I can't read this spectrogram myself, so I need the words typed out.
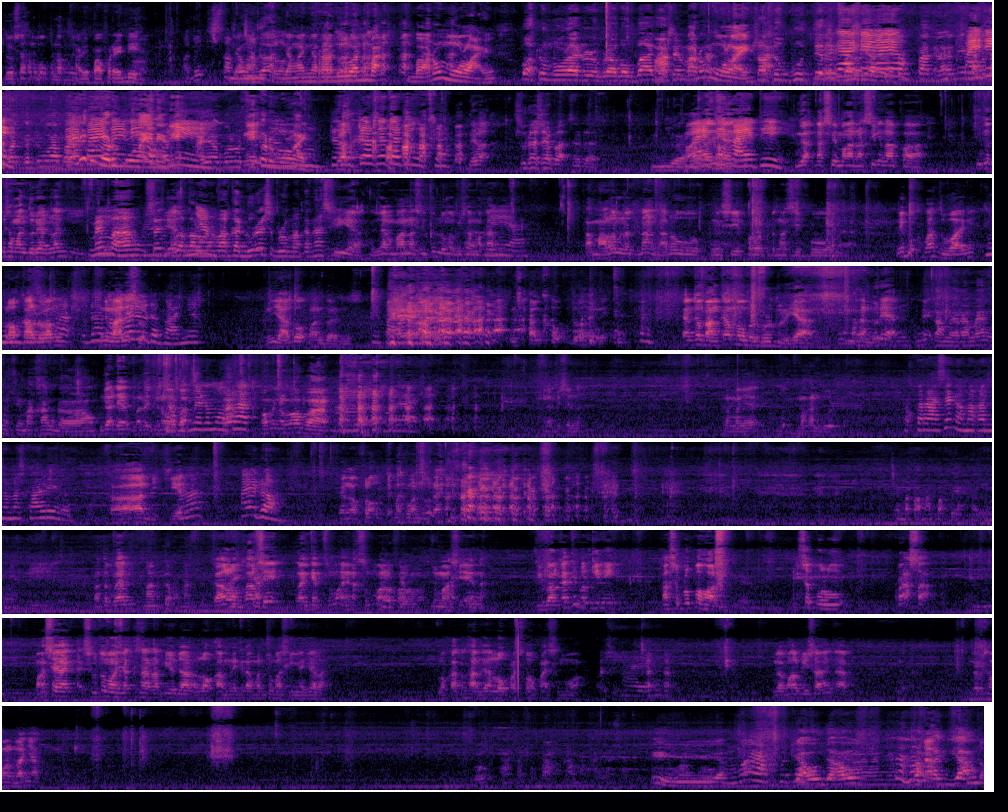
Usah bawa pulang Ayo Pak Freddy. Ada di Jangan jangan nyerah duluan, Pak. Baru mulai. Baru mulai dulu berapa banyak saya Baru makan. mulai. Satu butir. Udah satu ayo. Tempat ini Pak Edi. tempat kedua, Pak. Eh, Ini baru mulai nih. Ayo. Ini baru mulai. Udah, udah, saya tadi udah. Sudah saya Pak, sudah. Iya. Pak Edi, Pak Edi. Enggak kasih makan nasi kenapa? Juga bisa makan durian lagi. Memang saya Iya. juga kalau mau makan durian sebelum makan nasi. Iya, yang makan nasi itu lu nggak bisa makan. Iya. Tak malam udah tenang baru ngisi perut dengan siput. Ini bu kemarin dua ini Hmm, lokal doang. Udah, ini manis udah banyak. Ini jago durian ini. Nih. Ini jago dua ini. Kan ke Bangka mau berburu durian, makan durian. Ini kameramen mesti makan dong. Enggak dia balik minum obat. minum obat. Oh minum obat. Nggak bisa nah. Namanya makan durian. Dokter Asia nggak makan sama sekali loh. Kan dikit. Hah? Ayo dong. Yang ngevlog tiap makan durian. Eh, Mantap-mantap ya hari ini. Mantap kan? Mantap, mantap. Kalau lokal sih lengket semua enak semua loh kalau cuma masih enak. Di Bangka tipe gini, kalau 10 pohon, 10 rasa. Makanya saya sebetulnya banyak ke sana tapi udah lokal ini kita cuma sini aja lah. Lokal tuh harga low price low price semua. Ayo. Nggak bakal bisa enak. Nggak bisa makan banyak. Bu, masa ke Bangka. Iya. Jauh-jauh berapa jam?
